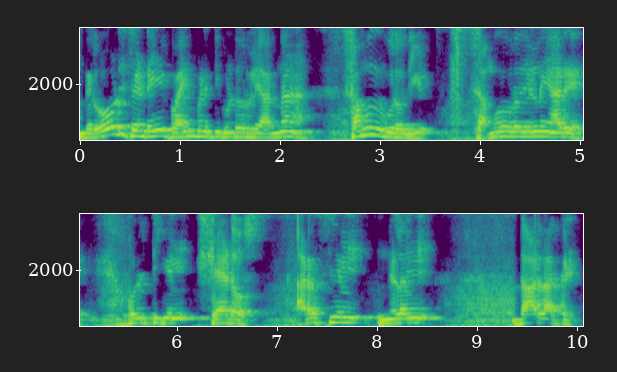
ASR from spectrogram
இந்த ரோடு சண்டையை பயன்படுத்தி கொண்டவர்கள் யாருன்னா சமூக விரோதிகள். சமூக விரோதிகள்னு யாரு? பொலிட்டிக்கல் ஷேடோஸ் அரசியல் நிழல் தாதாக்கள்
